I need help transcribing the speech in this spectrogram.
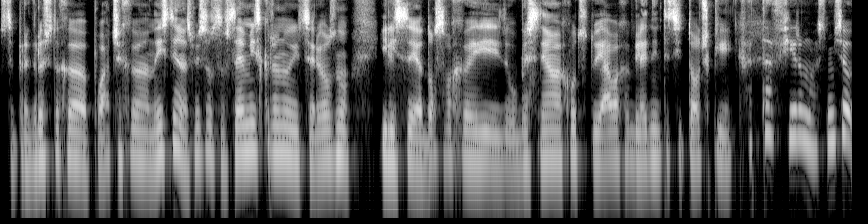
се прегръщаха, плачеха, наистина, в смисъл съвсем искрено и сериозно, или се ядосваха и обясняваха, отстояваха гледните си точки. Каква е тази фирма? В смисъл,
